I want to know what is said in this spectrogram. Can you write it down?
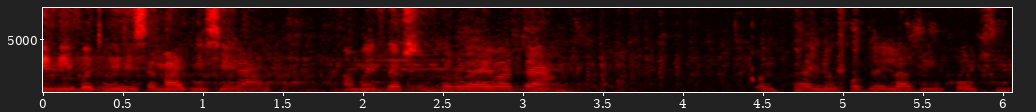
એની બધાની સમાધિ છે. આ અમે દર્શન કરવા આવ્યા હતા. કોઈ ભાઈનો પગે લાગીને કહું છું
